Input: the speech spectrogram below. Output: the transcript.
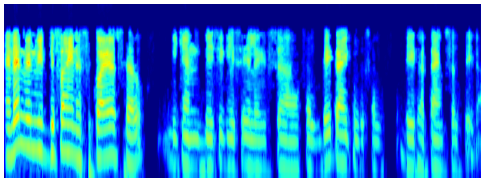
and then when we define a square cell we can basically say like uh, self data equal to self data times self data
